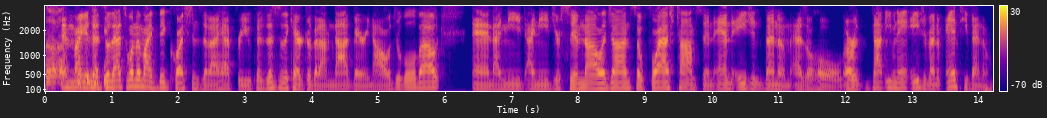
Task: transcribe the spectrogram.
ugh, and like I said, so that's one of my big questions that I have for you because this is a character that I'm not very knowledgeable about, and I need I need your sim knowledge on. So Flash Thompson and Agent Venom as a whole, or not even Agent Venom, Anti Venom.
